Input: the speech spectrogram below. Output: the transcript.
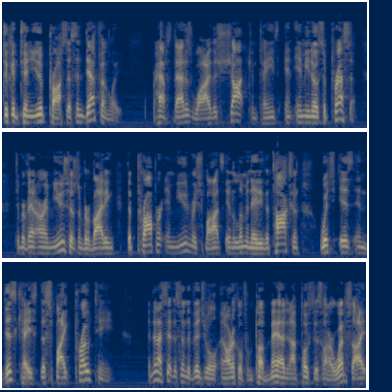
to continue to process indefinitely. Perhaps that is why the shot contains an immunosuppressant to prevent our immune system providing the proper immune response in eliminating the toxin, which is in this case the spike protein. And then I sent this individual an article from PubMed, and I posted this on our website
